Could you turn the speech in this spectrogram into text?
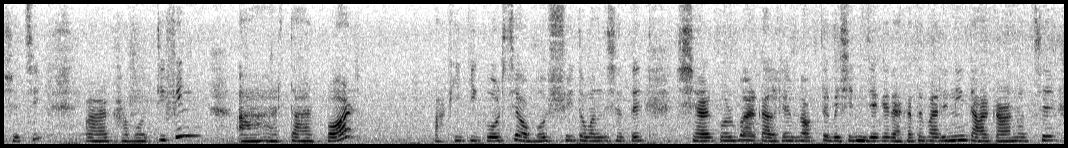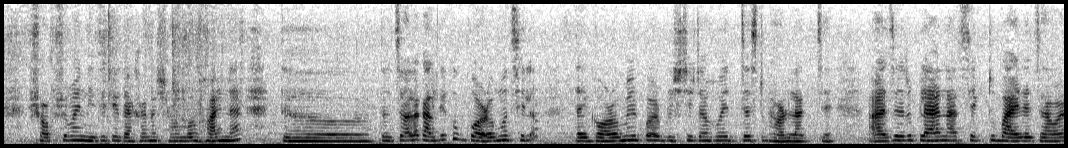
এসেছি। আর খাব টিফিন। আর তারপর পাখি কি করছে অবশ্যই তোমাদের সাথে শেয়ার করব। আর কালকের ব্লগটা বেশি নিজেকে দেখাতে পারিনি। তার কারণ হচ্ছে সব সময় নিজেকে দেখানো সম্ভব হয় না। তো তো চলো, কালকে খুব গরমও ছিল, তাই গরমের পর বৃষ্টিটা হয়ে জাস্ট ভালো লাগছে। আর যেহেতু প্ল্যান আছে একটু বাইরে যাওয়ার,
